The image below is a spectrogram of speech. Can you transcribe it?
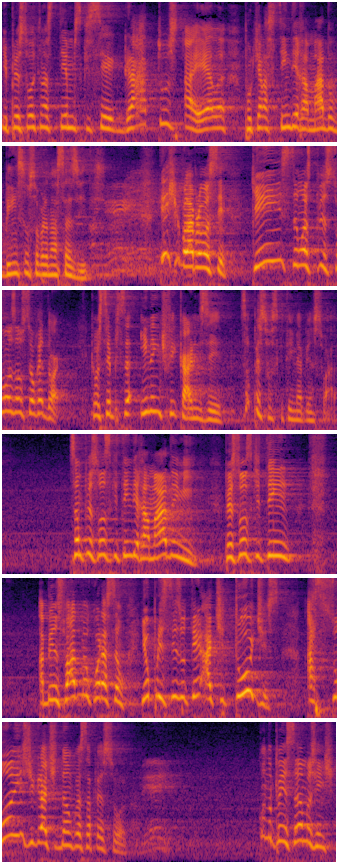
e pessoas que nós temos que ser gratos a ela, porque elas têm derramado bênção sobre as nossas vidas. Amém. Deixa eu falar para você: quem são as pessoas ao seu redor que você precisa identificar e dizer, são pessoas que têm me abençoado, são pessoas que têm derramado em mim, pessoas que têm abençoado meu coração, e eu preciso ter atitudes, ações de gratidão com essa pessoa. Amém. Quando pensamos, gente,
